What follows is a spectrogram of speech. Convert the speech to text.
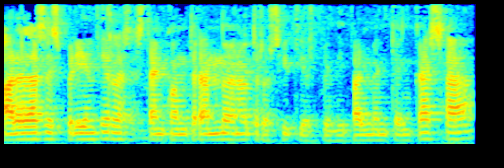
Ahora las experiencias las está encontrando en otros sitios, principalmente en casa,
